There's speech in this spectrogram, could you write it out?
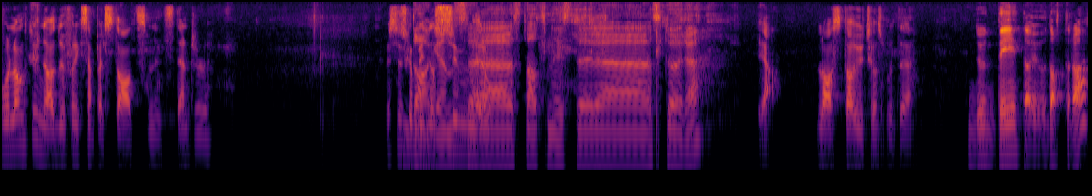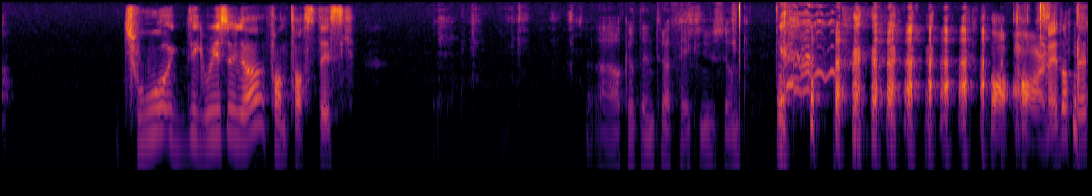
hvor langt unna er du f.eks. statsministeren, tror du? Hvis du skal begynne å Dagens opp. eh, statsminister eh, Støre. Ja, la oss ta utgangspunkt i det. Du data jo dattera. To degrees unna. Fantastisk. Akkurat den tror jeg er fake news, Jon. Ha, har han ei datter?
